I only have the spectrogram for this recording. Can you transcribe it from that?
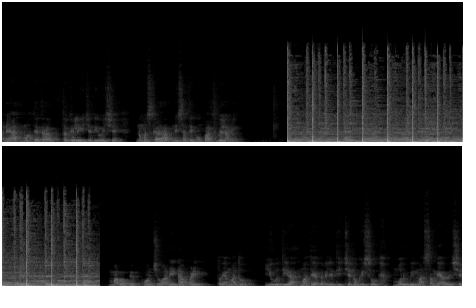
અને આત્મહત્યા તરફ ધકેલી જતી હોય છે. નમસ્કાર, આપની સાથે હું પાર્થ વેલાણી. મા બાપે ફોન જોવાની ના પડી. તો એમાં તો યુવતીએ આત્મહત્યા કરી લીધી, જેનો કિસ્સો મોરબીમાં સામે આવ્યો છે.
